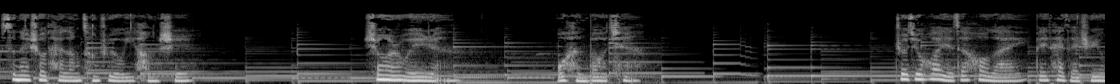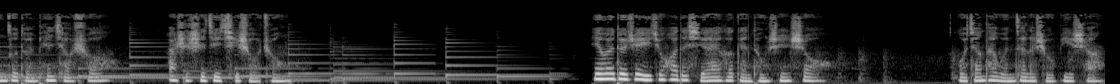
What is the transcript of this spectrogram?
寺内寿太郎曾著有一行诗：“生而为人，我很抱歉。”这句话也在后来被太宰治用作短篇小说《二十世纪棋手》中。因为对这一句话的喜爱和感同身受。我将它纹在了手臂上。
